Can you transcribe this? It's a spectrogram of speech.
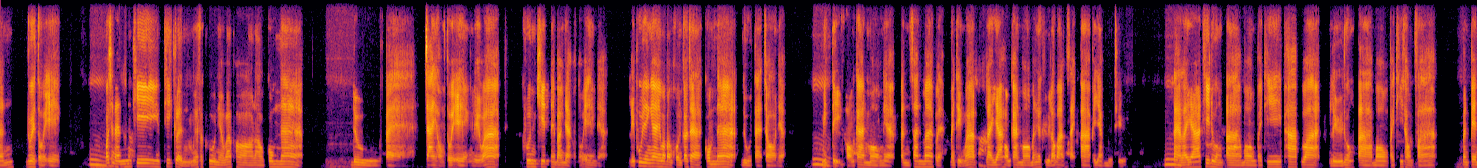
นั้นด้วยตัวเอง เพราะฉะนั้นที่ที่เกริ่นเมื่อสักครู่เนี่ยว่าพอเราก้มหน้าดูแต่ใจของตัวเองหรือว่าครุ่นคิดในบางอย่างของตัวเองเนี่ย หรือพูดง่ายๆว่าบางคนก็จะก้มหน้าดูแต่จอเนี่ย มิติของการมองเนี่ยมันสั้นมากเลยหมายถึงว่าระยะของการมองมันก็คือระหว่างสายตาไปยังมือถือ แต่ระยะที่ดวงตามองไปที่ภาพวาด หรือดวงตามองไปที่ท้องฟ้า มันเป็น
